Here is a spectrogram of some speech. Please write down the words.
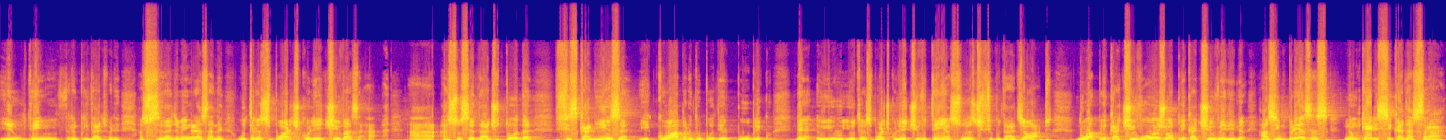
e, eu tenho tranquilidade para A sociedade é meio engraçada, né? O transporte coletivo, a, a, a, sociedade toda fiscaliza e cobra do poder público, né? E o, e o transporte coletivo tem as suas dificuldades, é óbvio. No aplicativo, hoje o aplicativo, ele, as empresas não querem se cadastrar,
